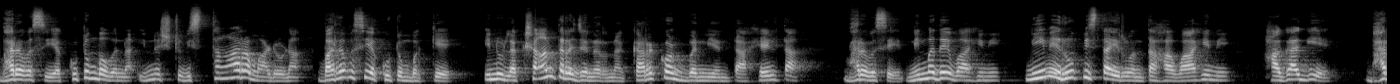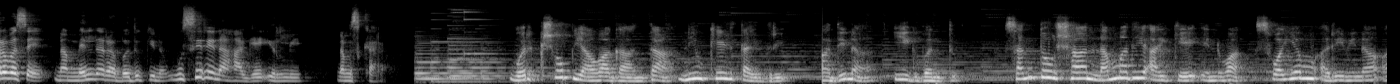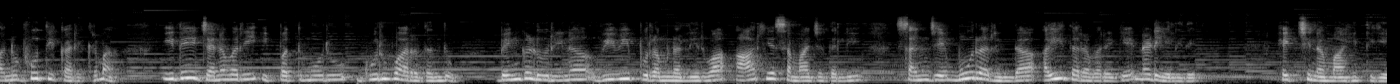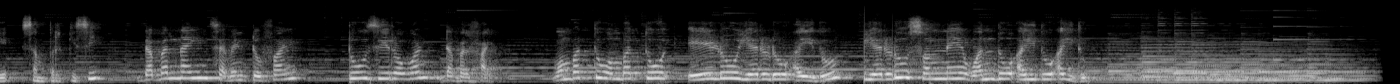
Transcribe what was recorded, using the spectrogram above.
ಭರವಸೆಯ ಕುಟುಂಬವನ್ನ ಇನ್ನಷ್ಟು ವಿಸ್ತಾರ ಮಾಡೋಣ. ಭರವಸೆಯ ಕುಟುಂಬಕ್ಕೆ ಇನ್ನು ಲಕ್ಷಾಂತರ ಜನರನ್ನ ಕರ್ಕೊಂಡು ಬನ್ನಿ ಅಂತ ಹೇಳ್ತಾ ಭರವಸೆ. ನಿಮ್ಮದೇ ವಾಹಿನಿ, ನೀವೇ ರೂಪಿಸ್ತಾ ಇರುವಂತಹ ವಾಹಿನಿ. ಹಾಗಾಗಿಯೇ ಭರವಸೆ ನಮ್ಮೆಲ್ಲರ ಬದುಕಿನ ಉಸಿರಿನ ಹಾಗೆ ಇರಲಿ. ನಮಸ್ಕಾರ. ವರ್ಕ್ಶಾಪ್ ಯಾವಾಗ ಅಂತ ನೀವು ಕೇಳ್ತಾ ಇದ್ರಿ. ಆ ದಿನ ಈಗ ಬಂತು. ಸಂತೋಷ ನಮ್ಮದೇ ಆಯ್ಕೆ ಎನ್ನುವ ಸ್ವಯಂ ಅರಿವಿನ ಅನುಭೂತಿ ಕಾರ್ಯಕ್ರಮ ಇದೇ ಜನವರಿ ಇಪ್ಪತ್ತ್ಮೂರು ಗುರುವಾರದಂದು ಬೆಂಗಳೂರಿನ ವಿವಿಪುರಂನಲ್ಲಿರುವ ಆರ್ಯ ಸಮಾಜದಲ್ಲಿ ಸಂಜೆ ಮೂರರಿಂದ ಐದರವರೆಗೆ ನಡೆಯಲಿದೆ. ಹೆಚ್ಚಿನ ಮಾಹಿತಿಗೆ ಸಂಪರ್ಕಿಸಿ double nine seven two five two zero one double five ಒಂಬತ್ತು ಒಂಬತ್ತು ಏಳು ಎರಡು ಐದು ಎರಡು ಸೊನ್ನೆ ಒಂದು ಐದು ಐದು.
